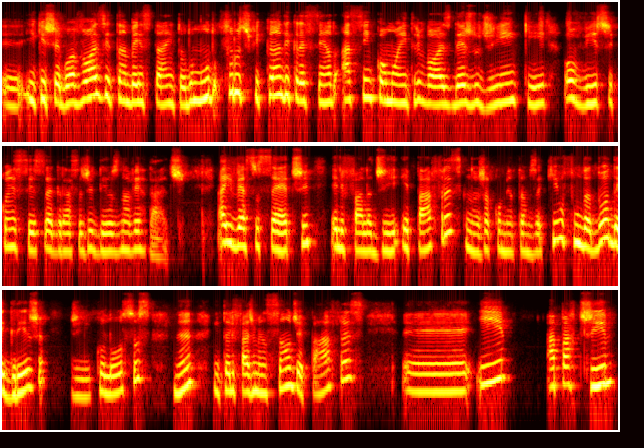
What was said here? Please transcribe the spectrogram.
é, e que chegou a vós e também está em todo mundo, frutificando e crescendo, assim como entre vós, desde o dia em que ouviste e conheceste a graça de Deus na verdade. Aí, verso 7, ele fala de Epáfras, que nós já comentamos aqui, o fundador da igreja de Colossos, né? Então, ele faz menção de Epáfras, é, e a partir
